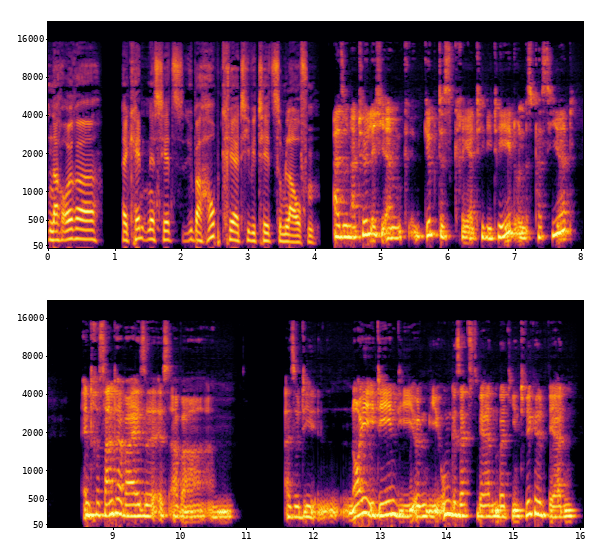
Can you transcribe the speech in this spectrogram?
nach eurer Erkenntnis jetzt überhaupt Kreativität zum Laufen? Also natürlich ähm, gibt es Kreativität und es passiert. Interessanterweise ist aber ähm, also die neue Ideen, die irgendwie umgesetzt werden oder die entwickelt werden,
